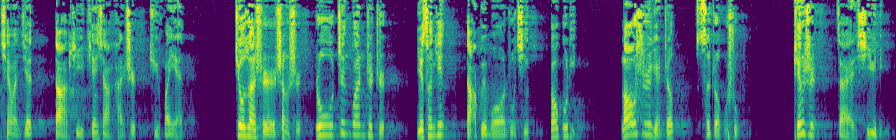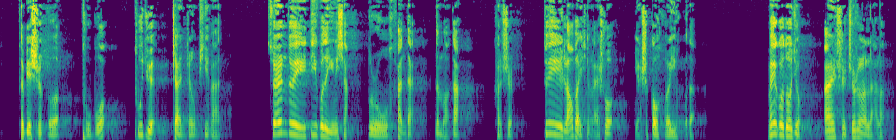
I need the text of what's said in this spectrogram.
千万间，大庇天下寒士俱欢颜。就算是盛世如贞观之治，也曾经大规模入侵高句丽，劳师远征，死者无数。平时在西域里，特别适合吐蕃、突厥战争频繁。虽然对帝国的影响不如汉代那么大，可是对老百姓来说也是够喝一壶的。没过多久，安史之乱来了，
